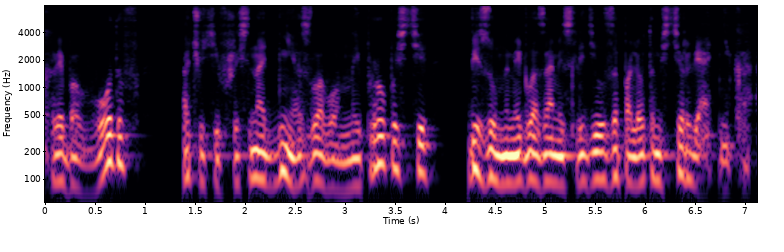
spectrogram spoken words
Хлебоводов, очутившись на дне зловонной пропасти, безумными глазами следил за полетом стервятника,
